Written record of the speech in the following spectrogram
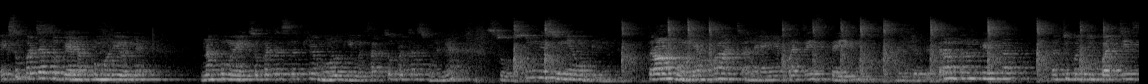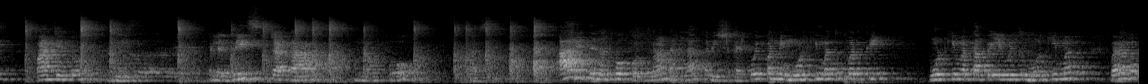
એકસો પચાસ રૂપિયા નફો મળ્યો એટલે નફોમાં એકસો પચાસ લખ્યા, મૂળ કિંમત સાતસો પચાસ ગુણ્યા સો, શૂન્ય શૂન્ય ઉડી ત્રણ ગુણ્યા પાંચ અને અહીંયા પચીસ થઈ પંચોતેર ત્રણ ત્રણ કેન્સલ, પચું પચું પચીસ, પાંચે તો વીસ. એટલે વીસ ટકા નફો થશે. આ રીતે નફો ખોટના દાખલા કરી શકાય. કોઈ પણની મૂળ કિંમત ઉપરથી, મૂળ કિંમત આપેલી હોય તો મૂળ કિંમત બરાબર?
